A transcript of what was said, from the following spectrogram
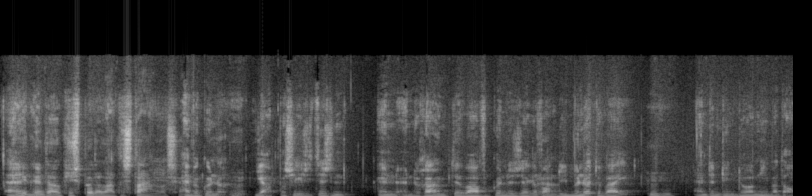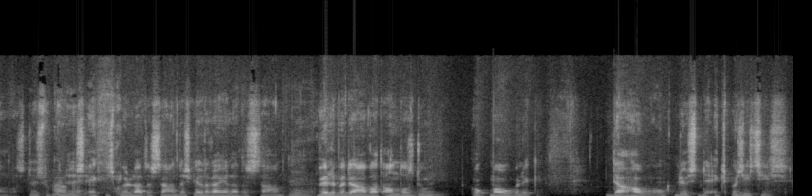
En je kunt ook je spullen laten staan waarschijnlijk. En we kunnen, ja precies, het is een, een, een ruimte waar we kunnen zeggen van die benutten wij -hmm. en door niemand anders. Dus we kunnen okay. dus echt die spullen laten staan, de schilderijen laten staan. Mm. Willen we daar wat anders doen, ook mogelijk. Daar houden we ook dus de exposities.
